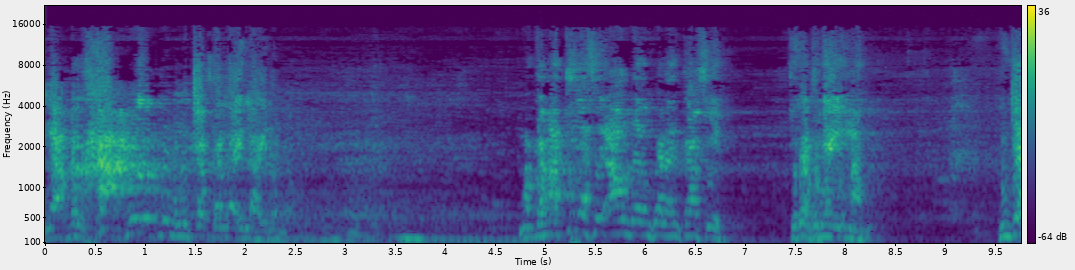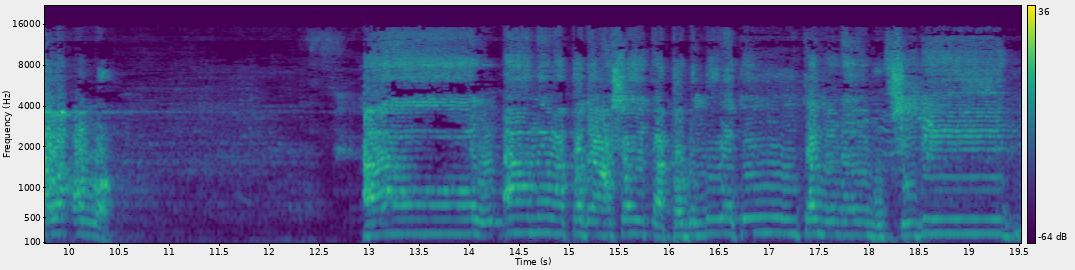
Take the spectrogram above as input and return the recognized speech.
Nggak berhak mulutmu mengucapkan la ilaha illallah. Maka matilah Fir'aun dalam keadaan kafir. Tidak punya iman. Menjawab Allah. Qad asaita qablu wa kunta minal mufsidin.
